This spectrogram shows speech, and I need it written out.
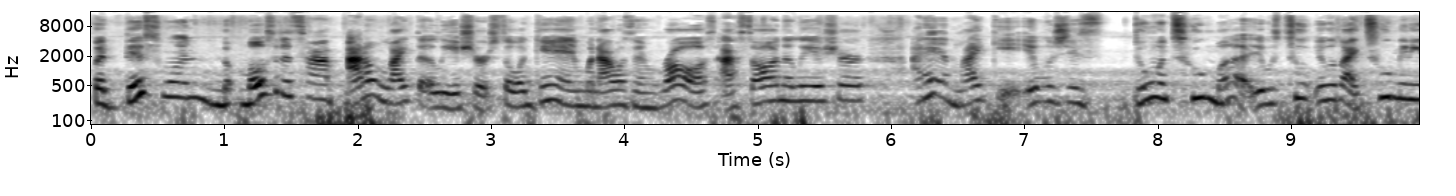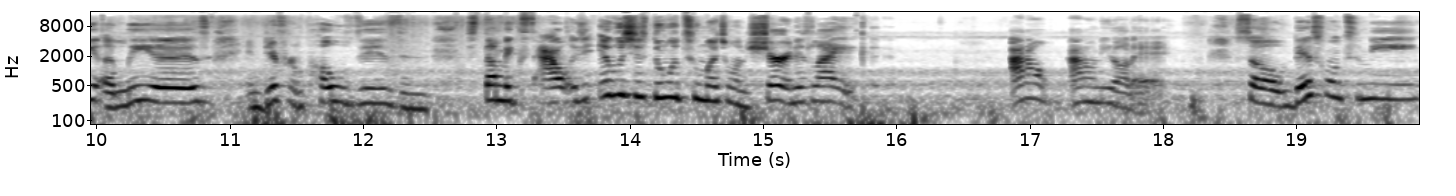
But this one most of the time i don't like the Aaliyah shirt. So again when i was in ross i saw an Aaliyah shirt i didn't like it. It was just doing too much. It was too it was like too many Aaliyahs and different poses and stomachs out. It was just doing too much on the shirt and it's like I don't I don't need all that. So this one to me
